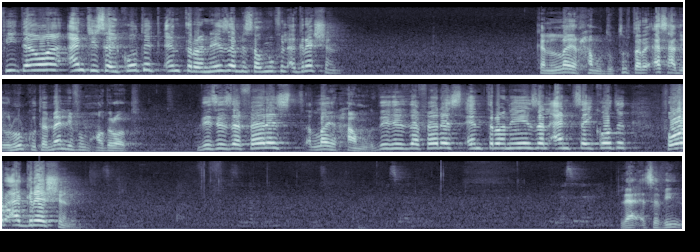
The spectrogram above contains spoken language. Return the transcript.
في دواء antipsychotic intranasal بيستخدموه في ال aggression. كان الله يرحمه. الدكتور طارق أسعد يقوله لكم تملي في محاضراته. This is the first الله يرحمه. This is the first intranasal antipsychotic for aggression. لا أسفين.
